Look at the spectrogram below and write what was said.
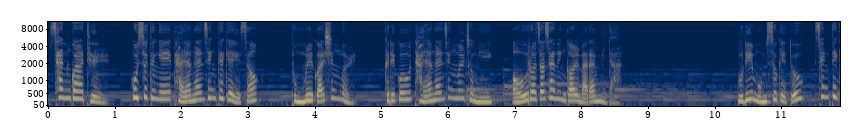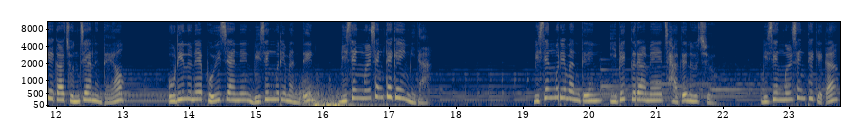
산과 들, 호수 등의 다양한 생태계에서 동물과 식물, 그리고 다양한 생물종이 어우러져 사는 걸 말합니다. 우리 몸속에도 생태계가 존재하는데요. 우리 눈에 보이지 않는 미생물이 만든 미생물 생태계입니다. 미생물이 만든 200g의 작은 우주, 미생물 생태계가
